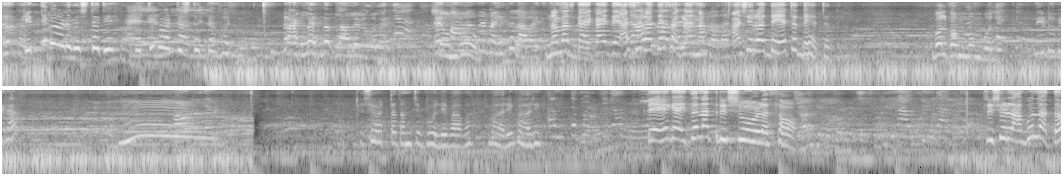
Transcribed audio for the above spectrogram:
किती गोड दिसत ती? किती गोड दिसत ते? शंभू. नमस्कार काय दे? आशीर्वाद दे सगळ्यांना. आशीर्वाद दे याच्यात दे ह्याच्यात दे. बोल बम बम बोले. कसे वाटतात आमचे भोले बाबा? भारी भारी. ते हे घ्यायचं ना त्रिशूळ असं. त्रिशूळ लागून जातं?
